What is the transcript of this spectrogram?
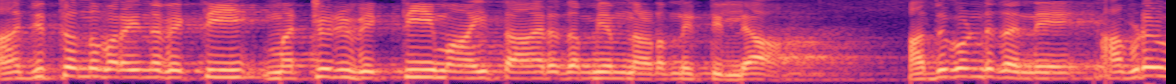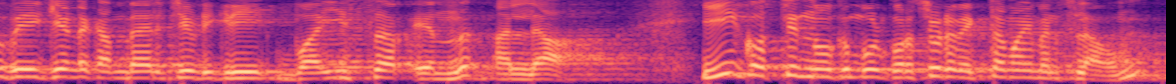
അജിത്ത് എന്ന് പറയുന്ന വ്യക്തി മറ്റൊരു വ്യക്തിയുമായി താരതമ്യം നടന്നിട്ടില്ല. അതുകൊണ്ട് തന്നെ അവിടെ ഉപയോഗിക്കേണ്ട കമ്പാരിറ്റീവ് ഡിഗ്രി വൈസർ എന്ന് അല്ല. ഈ ക്വസ്റ്റ്യൻ നോക്കുമ്പോൾ കുറച്ചുകൂടെ വ്യക്തമായി മനസ്സിലാവും.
